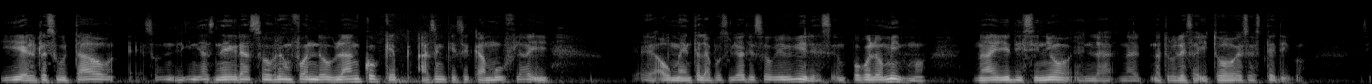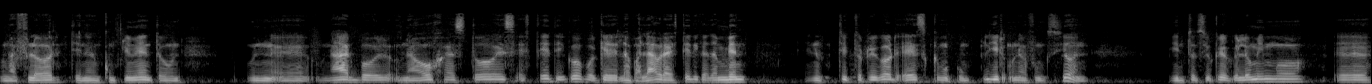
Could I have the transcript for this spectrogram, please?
y el resultado son líneas negras sobre un fondo blanco que hacen que se camufla y eh, aumenta la posibilidad de sobrevivir. Es un poco lo mismo. Nadie diseñó en la naturaleza y todo es estético. Una flor tiene un cumplimiento, un, un, eh, un árbol, unas hojas, todo es estético, porque la palabra estética también, en estricto rigor, es como cumplir una función. Y entonces yo creo que lo mismo eh,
